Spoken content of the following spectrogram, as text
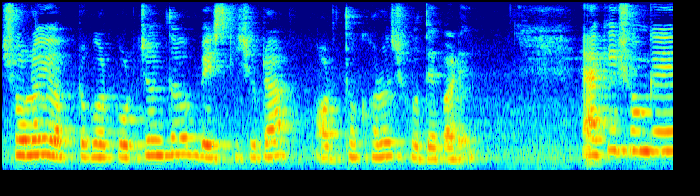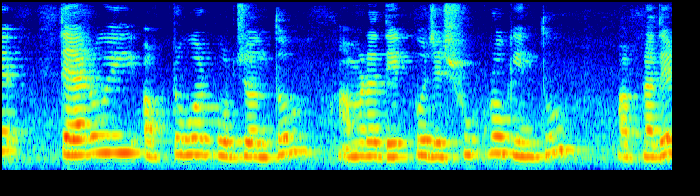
ষোলোই অক্টোবর পর্যন্ত বেশ কিছুটা অর্থ খরচ হতে পারে। একই সঙ্গে তেরোই অক্টোবর পর্যন্ত আমরা দেখব যে শুক্র কিন্তু আপনাদের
